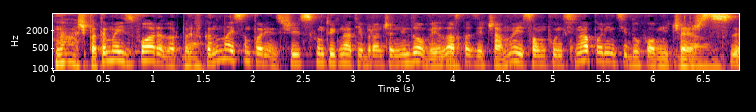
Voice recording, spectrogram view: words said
Da, și pe tema izvoarelor, da. pentru că nu mai sunt părinți. Și Sfântul Ignatie Brancea Nidove, el asta zicea, măi, s-au împunținat părinții duhovnicești. Da.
